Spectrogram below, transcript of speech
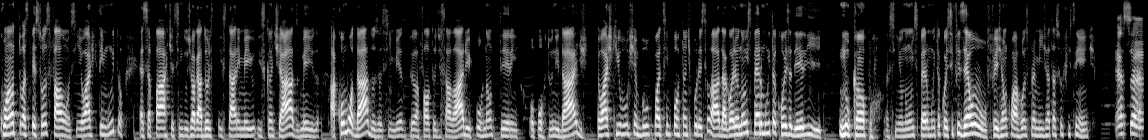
quanto as pessoas falam, assim. Eu acho que tem muito essa parte, assim, dos jogadores estarem meio escanteados, meio acomodados, assim mesmo, pela falta de salário e por não terem oportunidade. Eu acho que o Luxemburgo pode ser importante por esse lado. Agora, eu não espero muita coisa dele no campo, assim, eu não espero muita coisa. Se fizer o feijão com arroz, para mim já tá suficiente. Essa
